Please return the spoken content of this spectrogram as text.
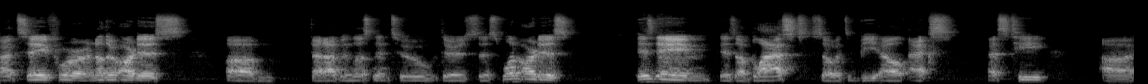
I'd say for another artist um, that I've been listening to, there's this one artist. His name is a Blxst, so it's B L X S T. Uh,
